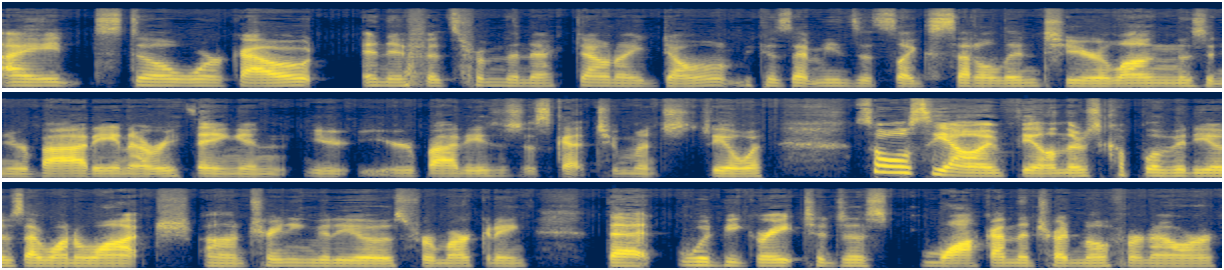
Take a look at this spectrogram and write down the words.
I still work out, and if it's from the neck down, I don't because that means it's like settled into your lungs and your body and everything, and your your body has just got too much to deal with. So we'll see how I'm feeling. There's a couple of videos I want to watch, uh, training videos for marketing that would be great to just walk on the treadmill for an hour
